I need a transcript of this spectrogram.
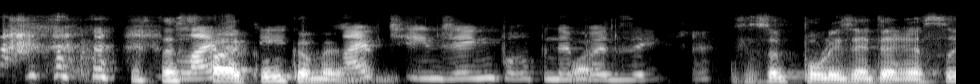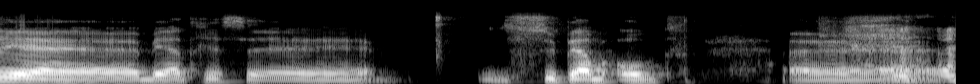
c'était super cool. Comme, euh, Life changing pour ne Ouais. pas dire. C'est ça, pour les intéressés, euh, Béatrice, euh, superbe hôte. Euh,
